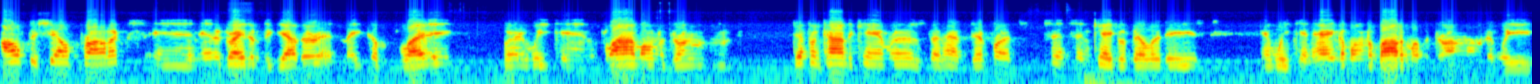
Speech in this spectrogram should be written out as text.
off the shelf products and integrate them together and make them play where we can fly them on the drone, different kind of cameras that have different sensing capabilities, and we can hang them on the bottom of the drone and we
